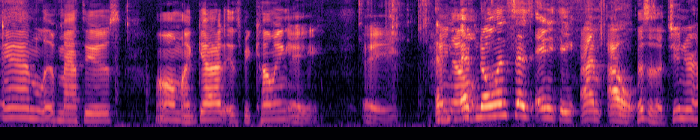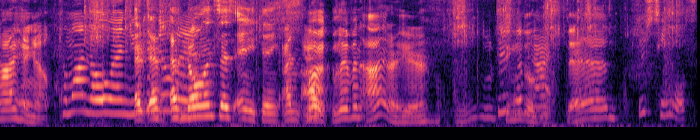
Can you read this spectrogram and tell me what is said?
and Liv Matthews. Oh my God, it's becoming a a If, hangout. if Nolan says anything, I'm out. this is a junior high hangout. Come on, Nolan, you If, can if, do if it. Nolan says anything, I'm out. Look, Liv and I are here. Ooh, Who's Liv and Tingle's dad. Who's Tingles?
